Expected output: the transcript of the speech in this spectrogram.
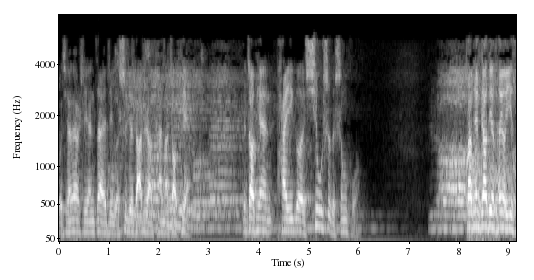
我前段时间在这个视觉杂志上看到照片，那照片拍一个修士的生活。照片标题很有意思，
